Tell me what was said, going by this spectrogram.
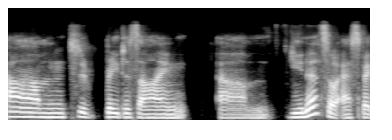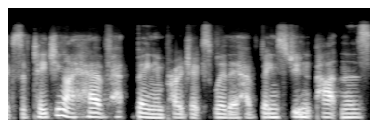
um, to redesign um, units or aspects of teaching. I have been in projects where there have been student partners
